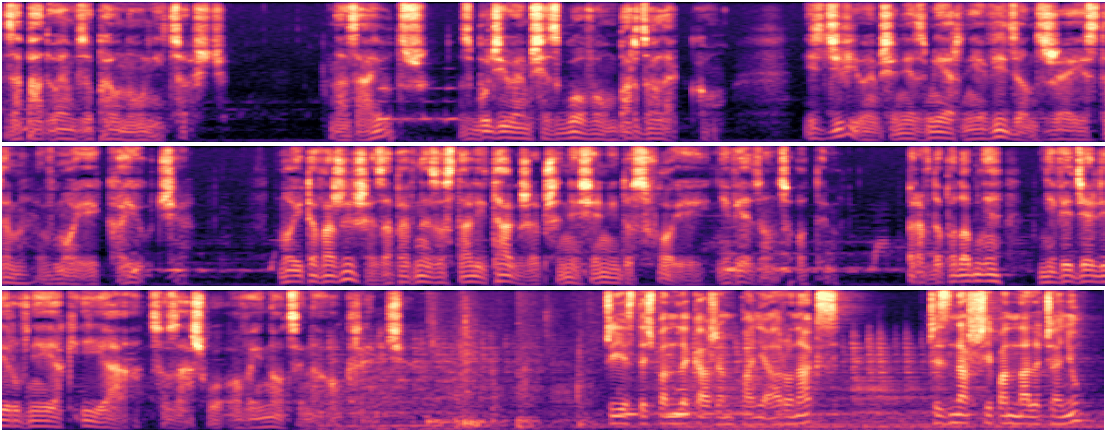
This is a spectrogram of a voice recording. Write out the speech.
Zapadłem w zupełną nicość. Nazajutrz zbudziłem się z głową bardzo lekką i zdziwiłem się niezmiernie, widząc, że jestem w mojej kajucie. Moi towarzysze zapewne zostali także przeniesieni do swojej, nie wiedząc o tym. Prawdopodobnie nie wiedzieli równie jak i ja, co zaszło owej nocy na okręcie. Czy jesteś pan lekarzem, panie Aronax? Czy znasz się pan na leczeniu?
